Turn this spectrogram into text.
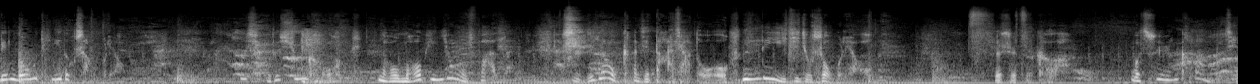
连楼梯都上不了。我小的胸口老毛病又犯了，只要看见打架斗殴，立即就受不了。此时此刻，我虽然看不见，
